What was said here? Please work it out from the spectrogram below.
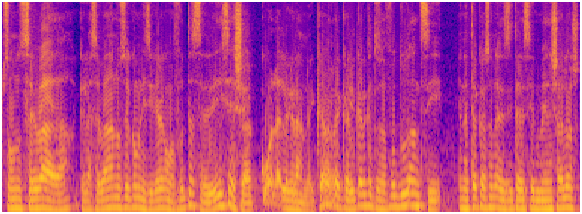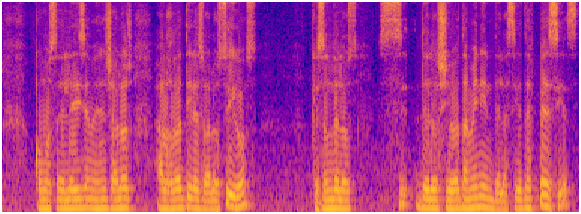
son cebada, que la cebada no se come ni siquiera como fruta, se dice shakola el grano. Y cabe recalcar que Tosafot dudan si en este caso necesita decir menshalosh, como se le dice menshalosh a los dátiles o a los higos, que son de los de los shivataminim de las siete especies.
